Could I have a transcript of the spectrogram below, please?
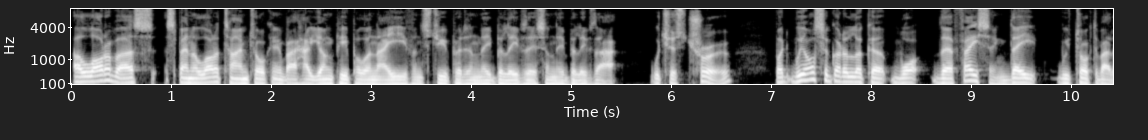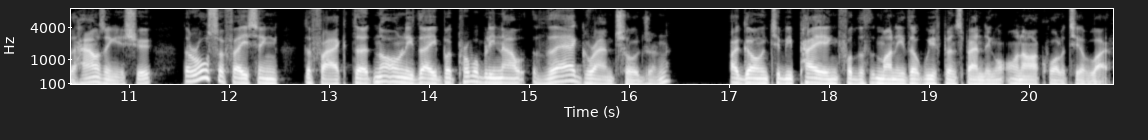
a lot of us spend a lot of time talking about how young people are naive and stupid and they believe this and they believe that, which is true. But we also got to look at what they're facing. They, we've talked about the housing issue. They're also facing the fact that not only they, but probably now their grandchildren are going to be paying for the money that we've been spending on our quality of life.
